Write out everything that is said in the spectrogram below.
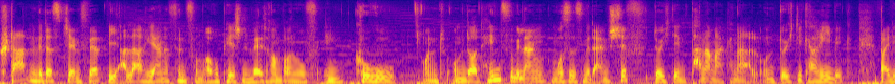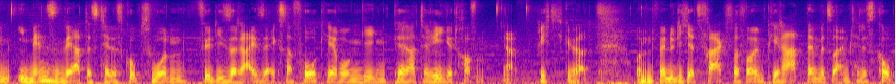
Starten wir das James Webb wie alle Ariane 5 vom Europäischen Weltraumbahnhof in Kourou. Und um dorthin zu gelangen, muss es mit einem Schiff durch den Panamakanal und durch die Karibik. Bei dem immensen Wert des Teleskops wurden für diese Reise extra Vorkehrungen gegen Piraterie getroffen. Ja, richtig gehört. Und wenn du dich jetzt fragst, was wollen Piraten denn mit so einem Teleskop?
